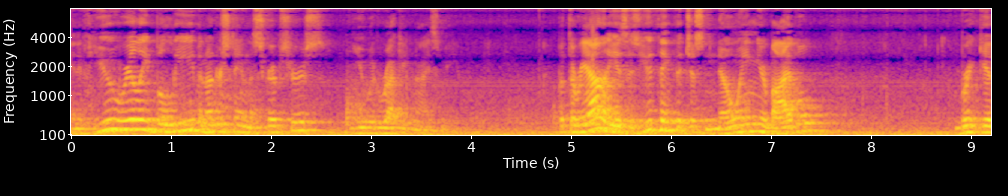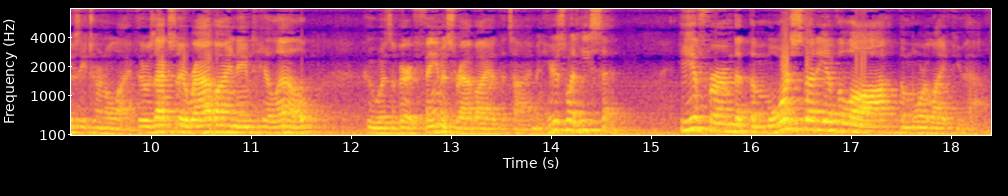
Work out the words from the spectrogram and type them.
And if you really believe and understand the scriptures, you would recognize me. But the reality is, is you think that just knowing your Bible gives eternal life. There was actually a rabbi named Hillel, who was a very famous rabbi at the time, and here's what he said. He affirmed that the more study of the law, the more life you have.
